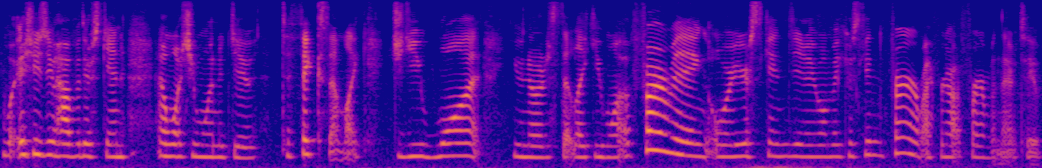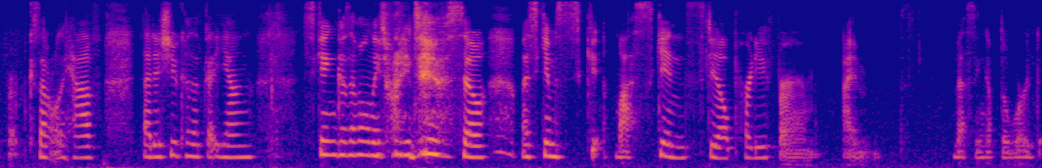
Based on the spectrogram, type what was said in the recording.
what issues you have with your skin, and what you want to do to fix them. Like, do you want, you notice that like you want a firming or your skin, you know, you want to make your skin firm. I forgot firm in there too because I don't really have that issue because I've got young skin because I'm only 22. So my skin's, my skin's still pretty firm. I'm messing up the word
